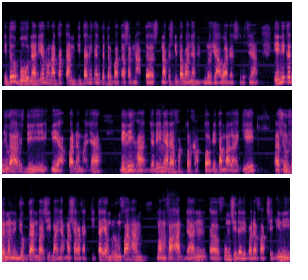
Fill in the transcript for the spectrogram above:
itu Bu Nadia mengatakan kita ini kan keterbatasan nakes, nakes kita banyak di Pulau Jawa dan seterusnya. Ini kan juga harus di, di apa namanya dilihat. Jadi ini hmm. ada faktor-faktor ditambah lagi survei menunjukkan masih banyak masyarakat kita yang belum paham manfaat dan uh, fungsi daripada vaksin ini.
